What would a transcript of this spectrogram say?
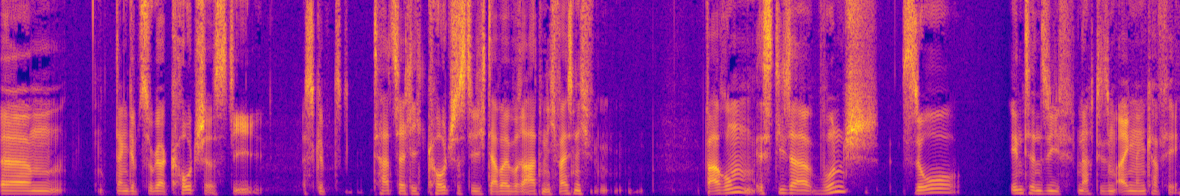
ähm, dann gibt es sogar Coaches, die es gibt tatsächlich Coaches, die dich dabei beraten. Ich weiß nicht, warum ist dieser Wunsch so intensiv nach diesem eigenen Café?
